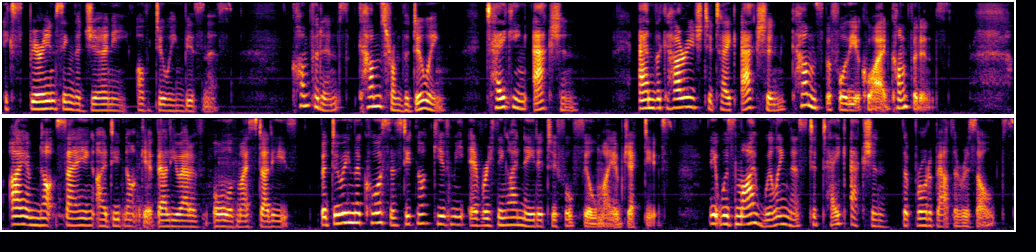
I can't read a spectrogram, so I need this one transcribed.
experiencing the journey of doing business. Confidence comes from the doing, taking action, and the courage to take action comes before the acquired confidence. I am not saying I did not get value out of all of my studies, but doing the courses did not give me everything I needed to fulfill my objectives. It was my willingness to take action that brought about the results.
